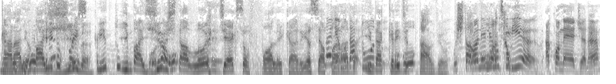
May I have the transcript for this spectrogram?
Caralho, o foi imagina. escrito. Imagina Não, o Stallone de Jackson Foley, cara. Ia ser Não, mudar parada inacreditável. O Stallone, Não, o ele não Axel- queria a comédia, né?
